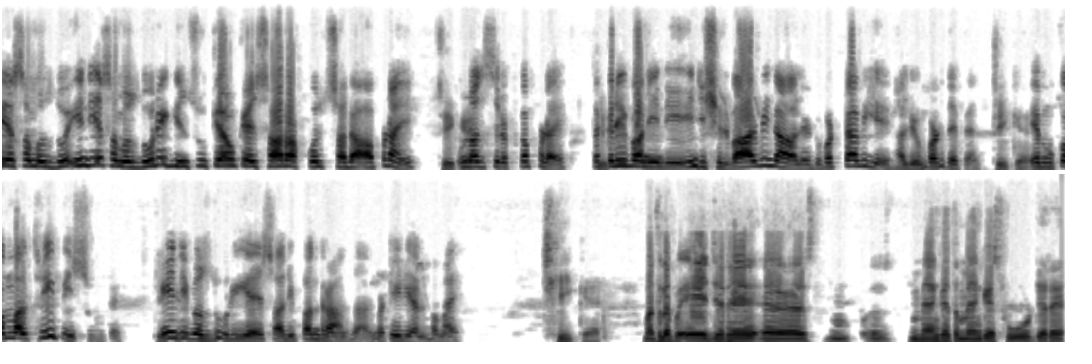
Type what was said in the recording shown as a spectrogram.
ہے ایسا مزدور ایسا مزدور ہے کہ سارا کچھ سارا اپنا ہے صرف کپڑا ہے۔ شلوار بھی بھی ہے بڑھ دے ٹھیک ہے۔ یہ مکمل پیس سوٹ ہے۔ مزدوری ہے ساری مٹیریل ٹھیک ہے۔ مطلب اے مہنگے تو مہنگے سوٹ جڑے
